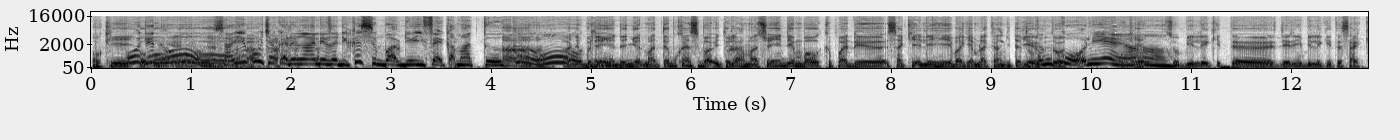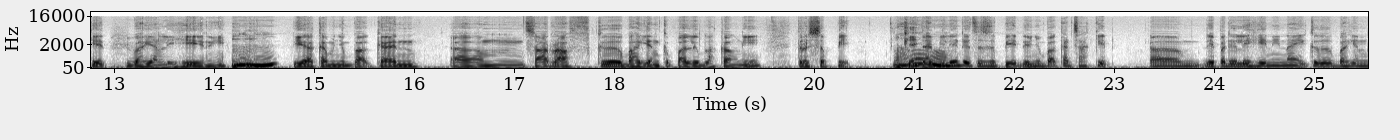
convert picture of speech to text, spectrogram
Okey. Oh, dia, oh. oh. saya pun cakap dengan Anif tadi ke sebab dia efek kat mata ke? Ah, oh, ada okay. berdenyut mata bukan sebab itulah. Maksudnya dia membawa kepada sakit leher bahagian belakang kita tu. Ya, Tengkuk betul. ni eh. Okay. Ha. So bila kita jadi bila kita sakit di bahagian leher ni, mm-hmm. dia akan menyebabkan um, saraf ke bahagian kepala belakang ni tersepit. Okay. Dan bila dia tersepit Dia menyebabkan sakit um, Daripada leher ni naik ke bahagian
